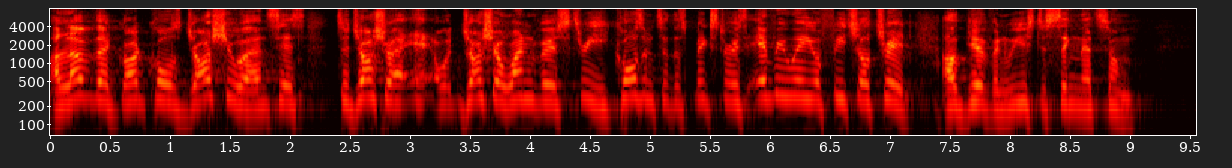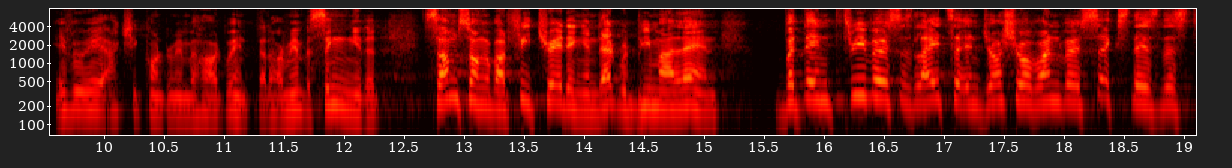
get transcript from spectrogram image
I love that God calls Joshua and says to Joshua, eh, Joshua 1 verse 3, he calls him to this big story. It's everywhere your feet shall tread, I'll give. And we used to sing that song. Everywhere, I actually can't remember how it went, but I remember singing it some song about feet treading, and that would be my land. But then three verses later in Joshua 1 verse 6, there's this,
